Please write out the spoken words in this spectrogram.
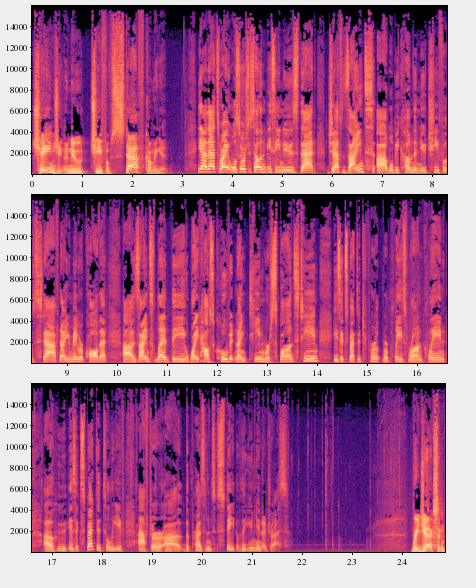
changing. A new chief of staff coming in. Yeah, that's right. Well, sources tell NBC News that Jeff Zients uh, will become the new chief of staff. Now, you may recall that uh, Zients led the White House COVID 19 response team. He's expected to per- replace Ron Klain, uh, who is expected to leave after uh, the president's State of the Union address. Brie Jackson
